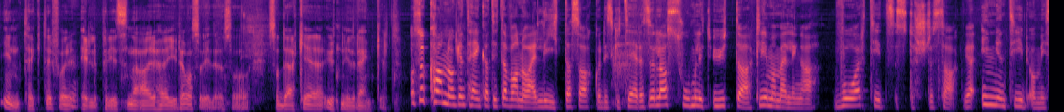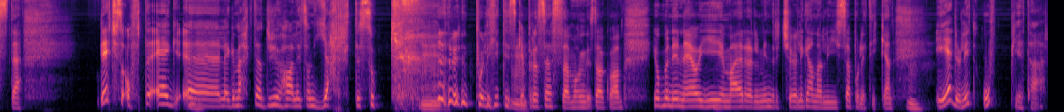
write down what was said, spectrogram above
inntekter, for elprisene er høyere osv. Så, videre. så Så det er ikke uten videre enkelt. Og Så kan noen tenke at dette var nå en liten sak å diskutere, så la oss zoome litt ut av klima klimameldinga vår tids største sak. Vi har ingen tid å miste. Det er ikke så ofte jeg eh, legger merke til at du har litt sånn hjertesukk mm. rundt politiske mm. prosesser, Magnus Takvam. Jobben din er å gi mer eller mindre kjølige analyser av politikken. Mm. Er du litt oppgitt her?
